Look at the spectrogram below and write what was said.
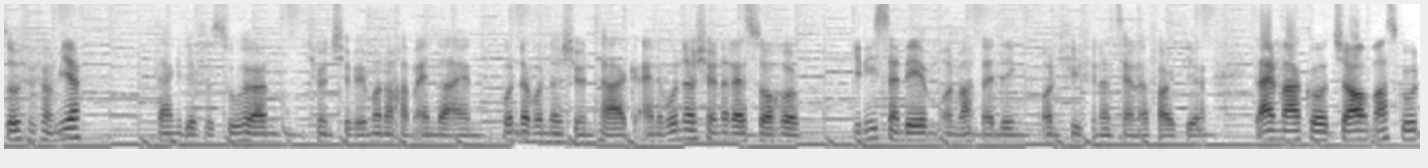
so viel von mir. Danke dir fürs Zuhören. Ich wünsche dir wie immer noch am Ende einen wunderschönen Tag, eine wunderschöne Restwoche. Genieß dein Leben und mach dein Ding und viel finanziellen Erfolg dir. Dein Marco, ciao, mach's gut.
